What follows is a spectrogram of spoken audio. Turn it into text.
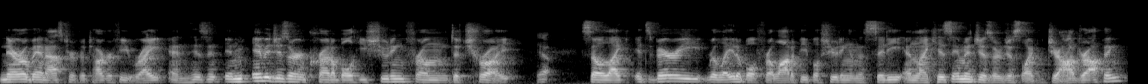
narrowband astrophotography right, and his im- images are incredible. He's shooting from Detroit. Yep. So like it's very relatable for a lot of people shooting in the city, and like his images are just like jaw dropping.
